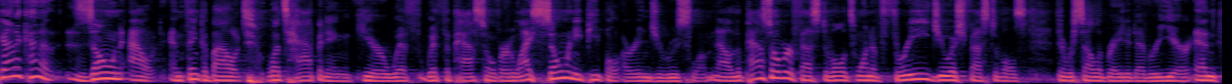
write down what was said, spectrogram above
got to kind of zone out and think about what's happening here with, with the Passover and why so many people are in Jerusalem. Now, the Passover festival, it's one of three Jewish festivals that were celebrated every year. And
